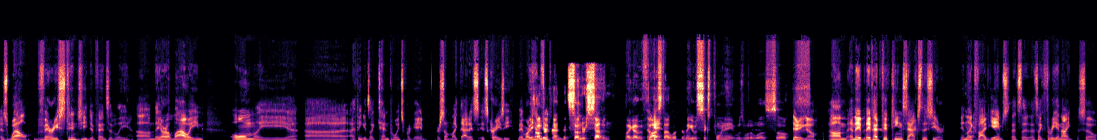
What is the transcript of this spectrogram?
as well. Very stingy defensively. Um, they are allowing only uh I think it's like 10 points per game or something like that. It's it's crazy. They've already it's under 10. It's under 7. Like I, last okay. I looked, I think it was 6.8 was what it was. So There you go. Um and they've they've had 15 sacks this year in yeah. like 5 games. That's the that's like 3 a night. So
